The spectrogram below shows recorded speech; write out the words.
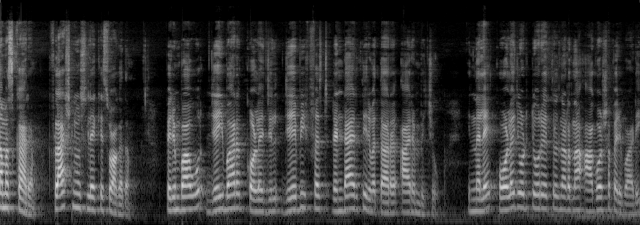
നമസ്കാരം. ഫ്ലാഷ് ന്യൂസിലേക്ക് സ്വാഗതം. പെരുമ്പാവൂർ ജയ് ഭാരത് കോളേജിൽ ജെ ബി ഫെസ്റ്റ് രണ്ടായിരത്തി ഇരുപത്തി ആരംഭിച്ചു. ഇന്നലെ കോളേജ് ഓഡിറ്റോറിയത്തിൽ നടന്ന ആഘോഷ പരിപാടി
